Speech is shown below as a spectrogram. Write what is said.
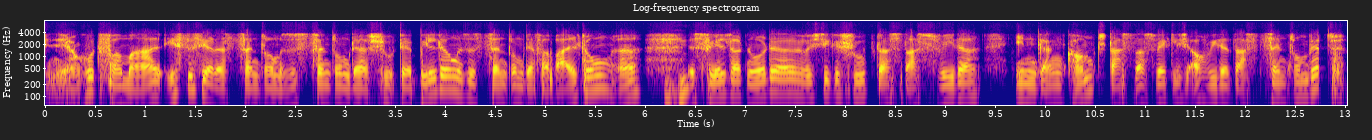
Ja gut, formal ist es ja das Zentrum. Es ist Zentrum der, der Bildung, es ist Zentrum der Verwaltung. Ja. Mhm. Es fehlt halt nur der richtige Schub, dass das wieder in Gang kommt, dass das wirklich auch wieder das Zentrum wird.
